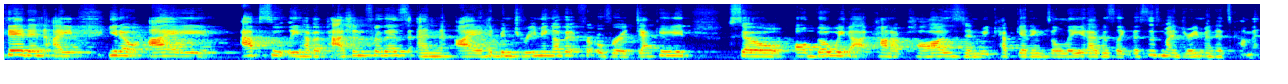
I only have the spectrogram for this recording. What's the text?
did. And I, you know, I, absolutely have a passion for this and I had been dreaming of it for over a decade. So although we got kind of paused and we kept getting delayed, I was like, this is my dream and it's coming.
